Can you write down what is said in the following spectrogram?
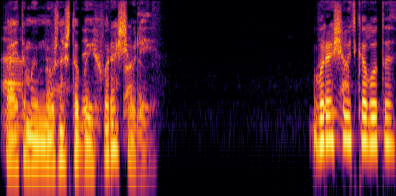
Поэтому им нужно, чтобы их выращивали. Выращивать кого-то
